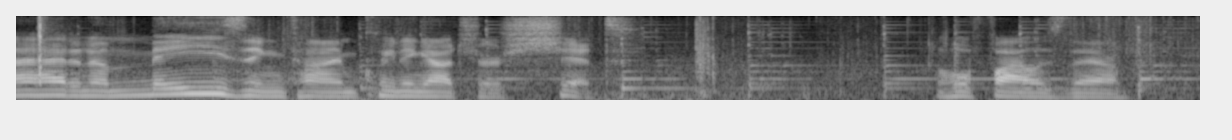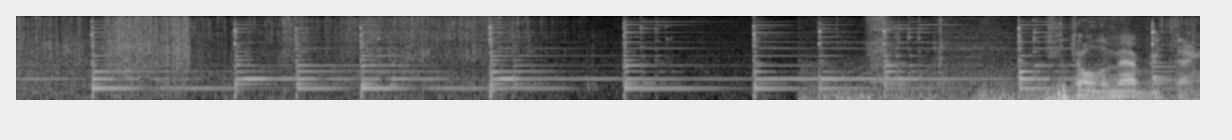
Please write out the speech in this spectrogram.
I had an amazing time cleaning out your shit. The whole file is there. She told them everything.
